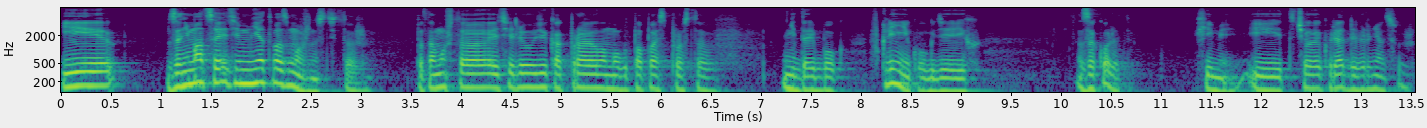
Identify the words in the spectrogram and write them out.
И заниматься этим нет возможности тоже, потому что эти люди, как правило, могут попасть просто, в, не дай бог, в клинику, где их заколят химией, и человек вряд ли вернется уже.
